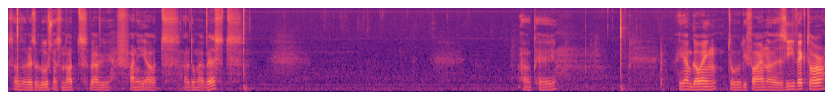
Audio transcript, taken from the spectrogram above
So the resolution is not very funny out. I'll do my best. Okay. Here I'm going to define a z vector,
